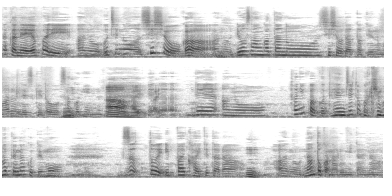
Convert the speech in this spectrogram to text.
なんかね、やっぱり、あの、うちの師匠が、あの、量産型の師匠だったっていうのもあるんですけど、作品の。ああ、はい、はい。で、あの、とにかく展示とか決まってなくても、ずっといっぱい書いてたら、うん。あの、なんとかなるみたいな。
